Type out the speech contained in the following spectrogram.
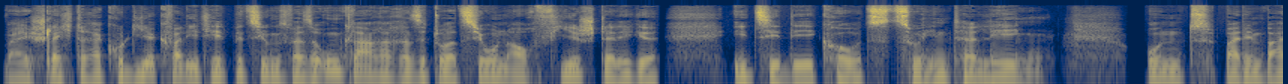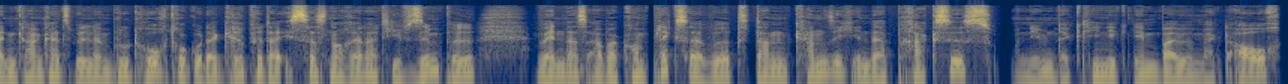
bei schlechterer Codierqualität beziehungsweise unklarerer Situation auch vierstellige ICD-Codes zu hinterlegen. Und bei den beiden Krankheitsbildern Bluthochdruck oder Grippe, da ist das noch relativ simpel. Wenn das aber komplexer wird, dann kann sich in der Praxis, neben der Klinik nebenbei bemerkt auch,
